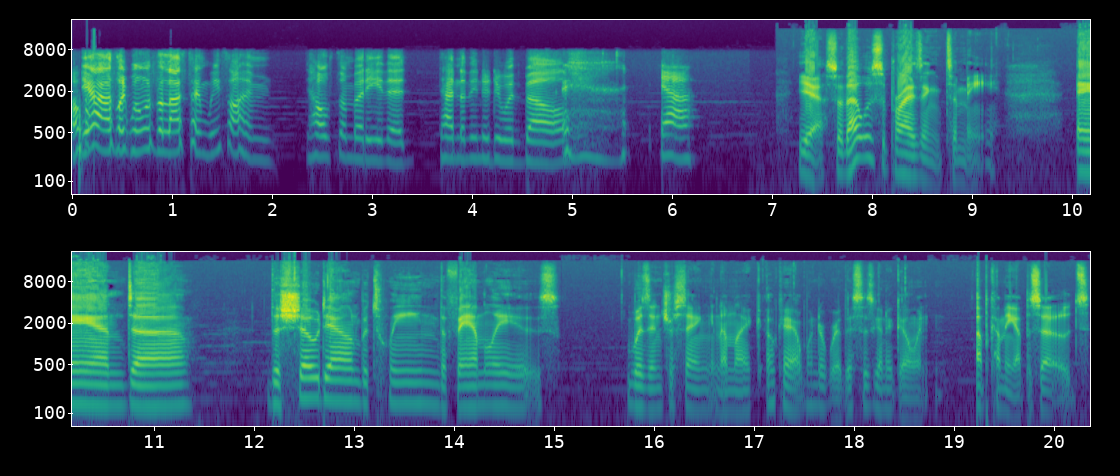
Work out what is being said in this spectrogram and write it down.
Okay. Yeah, I was like, when was the last time we saw him help somebody that had nothing to do with Belle? yeah. Yeah, so that was surprising to me. And uh, the showdown between the families was interesting, and I'm like, okay, I wonder where this is going to go in upcoming episodes.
